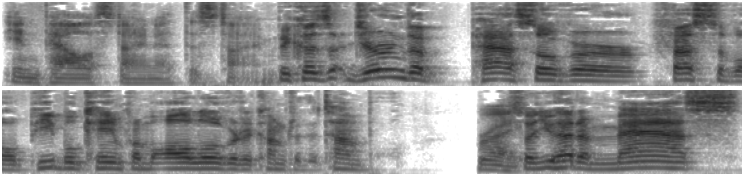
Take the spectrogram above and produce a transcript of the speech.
in Palestine at this time. Because during the Passover festival, people came from all over to come to the temple. Right. So you had a mass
